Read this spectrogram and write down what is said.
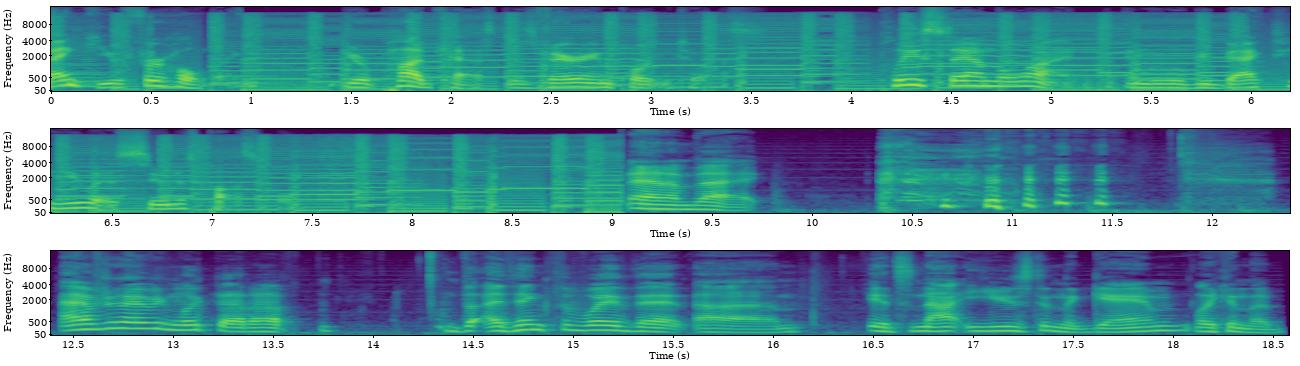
Thank you for holding. Your podcast is very important to us. Please stay on the line and we will be back to you as soon as possible. And I'm back. After having looked that up, the, I think the way that um, it's not used in the game, like in the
